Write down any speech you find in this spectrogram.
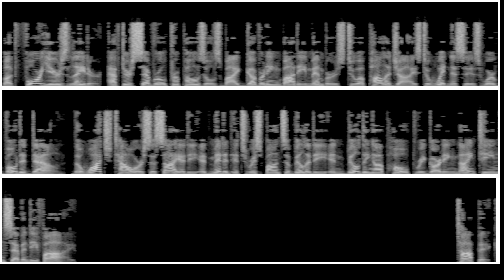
But four years later, after several proposals by governing body members to apologize to witnesses were voted down, the Watchtower Society admitted its responsibility in building up hope regarding 1975. Topic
